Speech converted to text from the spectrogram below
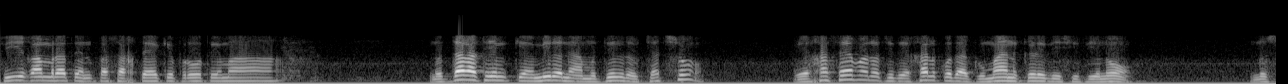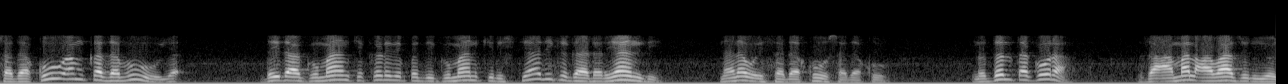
فی غمرتن په سختۍ کې پروت یم نو دغه ټیم کې امیر نعیم الدین راوچت شو وی ښه صاحب نو چې د خلکو دا ګمان کړی دی چې ځینو نو صدقو ام کذبو دی دا ګمان چې کړی دی په دې ګمان کې رښتیا دي که ګاډریان دي نه نه وی صدقو صدقو نو دلته ګوره زعمل عواز یو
